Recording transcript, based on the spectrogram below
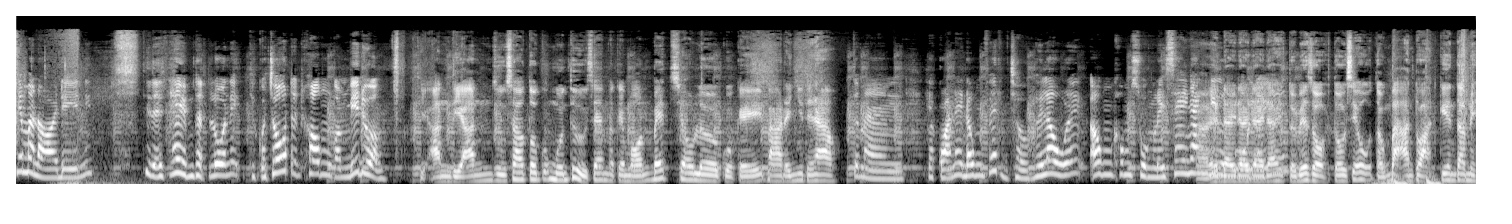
Nhưng mà nói đến ý, thì thấy thèm thật luôn ý Thì có chốt hay không còn biết đường Thì ăn thì ăn, dù sao tôi cũng muốn thử xem là cái món best seller của cái bà đấy như thế nào. Tức là cái quán này đông phết chờ hơi lâu đấy Ông không xuống lấy xe nhanh Đấy, đi đây đây đây đấy đây, tôi biết rồi, tôi sẽ hộ tống bà an toàn, yên tâm đi.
